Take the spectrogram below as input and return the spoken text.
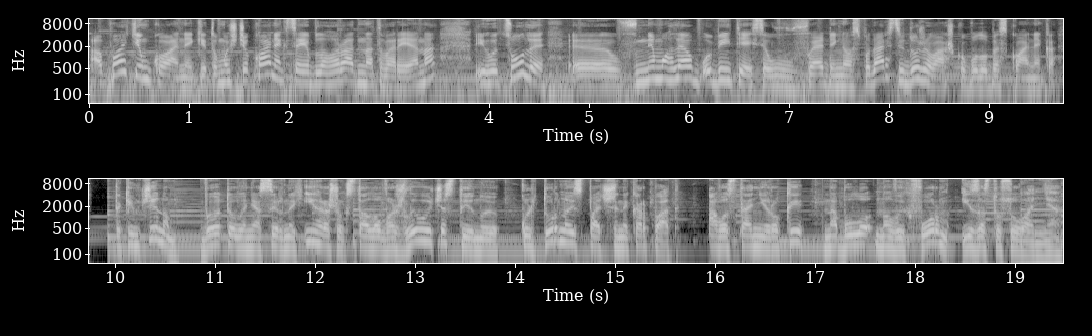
а потім коники. Тому що коник це є благородна тварина, і гуцули е, не могли об- обійтися у веденні господарстві. Дуже важко було без коника. Таким чином, виготовлення сирних іграшок стало важливою частиною культурної спадщини Карпат. А в останні роки набуло нових форм і застосування.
